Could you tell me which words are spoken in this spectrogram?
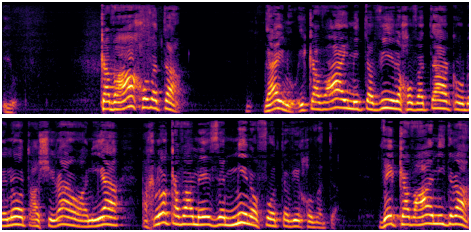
עיון. קבעה חובתה דהיינו, היא קבעה אם היא תביא לחובתה קורבנות עשירה או ענייה, אך לא קבעה מאיזה מין עופות תביא חובתה. וקבעה נדרה,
